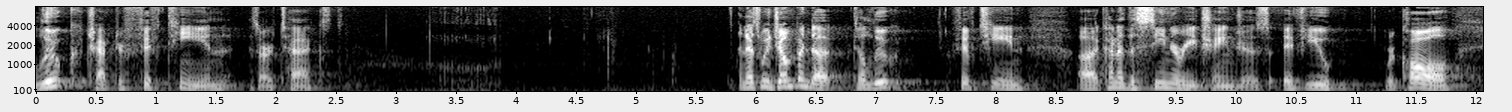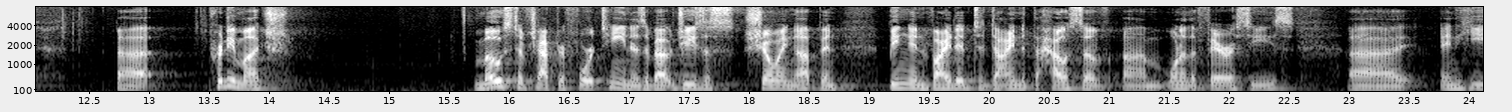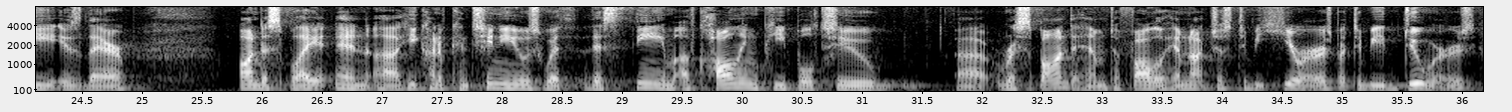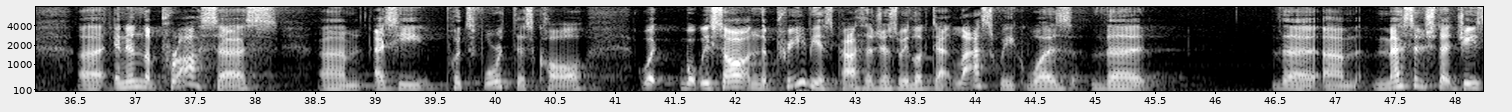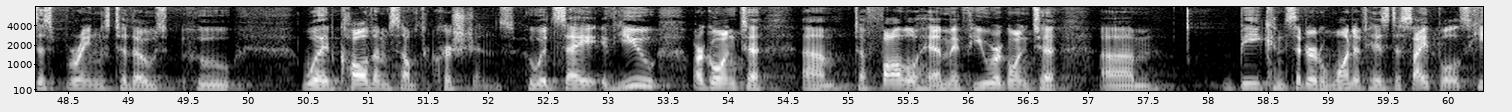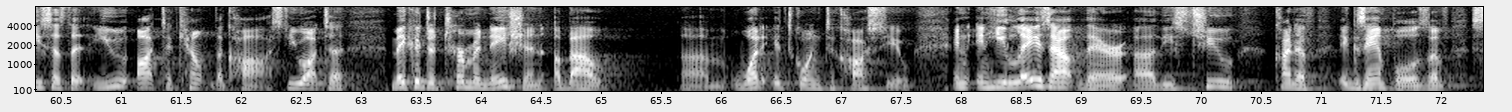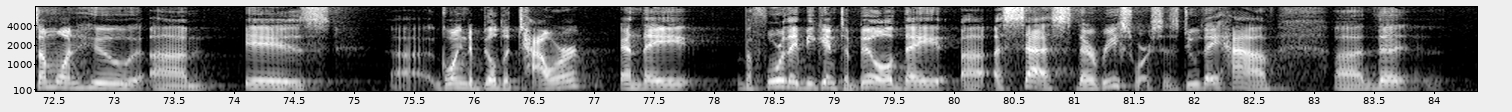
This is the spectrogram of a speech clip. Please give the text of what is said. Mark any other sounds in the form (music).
Luke chapter 15 is our text. And as we jump into to Luke 15, uh, kind of the scenery changes. If you recall, uh, pretty much most of chapter 14 is about Jesus showing up and being invited to dine at the house of um, one of the Pharisees, uh, and he is there on display. And uh, he kind of continues with this theme of calling people to uh, respond to him, to follow him, not just to be hearers, but to be doers. Uh, and in the process, um, as he puts forth this call, what, what we saw in the previous passage, as we looked at last week, was the, the um, message that Jesus brings to those who would call themselves Christians, who would say, if you are going to, um, to follow him, if you are going to um, be considered one of his disciples, he says that you ought to count the cost. You ought to make a determination about um, what it's going to cost you. And, and he lays out there uh, these two kind of examples of someone who um, is uh, going to build a tower and they before they begin to build they uh, assess their resources do they have uh, the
